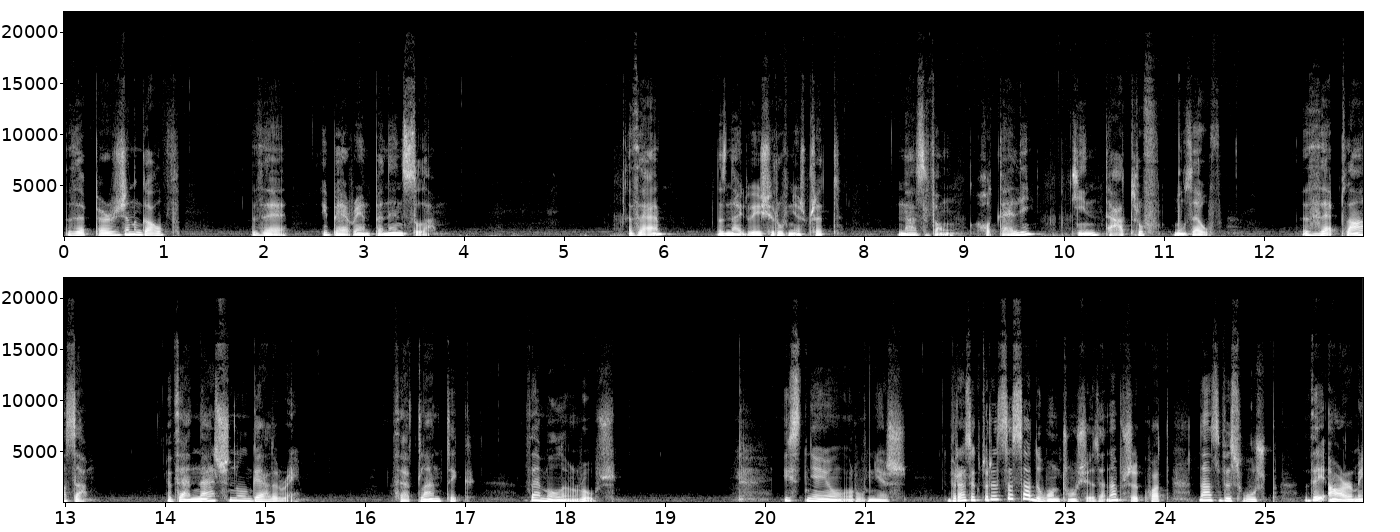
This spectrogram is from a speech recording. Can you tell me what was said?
the Persian Gulf, the Iberian Peninsula. The znajduje się również przed nazwą hoteli, kin, teatrów, muzeów. The Plaza, the National Gallery, the Atlantic, the Moulin Rouge. Istnieją również wyrazy, które z zasady łączą się ze na przykład nazwy służb the army,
